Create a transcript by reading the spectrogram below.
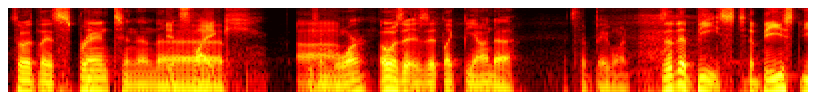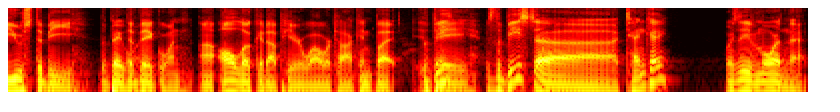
So the sprint, and then the it's like even um, more. Oh, is it is it like beyond a? What's the big one? Is it the beast? the Beast used to be The big one. the one. big one. Uh, I'll look it up here while we're talking, but The they. beast was the beast uh 10k, or is it even more than that?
